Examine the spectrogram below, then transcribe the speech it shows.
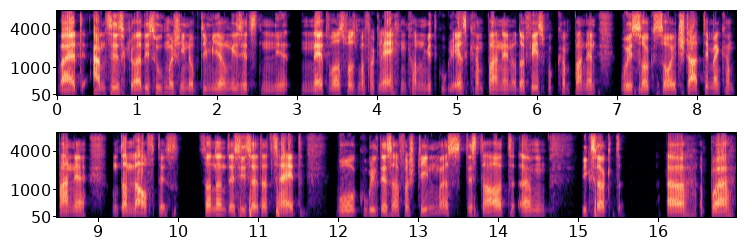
weil eins ist klar, die Suchmaschinenoptimierung ist jetzt nicht was, was man vergleichen kann mit Google Ads Kampagnen oder Facebook Kampagnen, wo ich sage, so, jetzt starte ich meine Kampagne und dann läuft es. Sondern das ist halt eine Zeit, wo Google das auch verstehen muss. Das dauert, ähm, wie gesagt, äh, ein paar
